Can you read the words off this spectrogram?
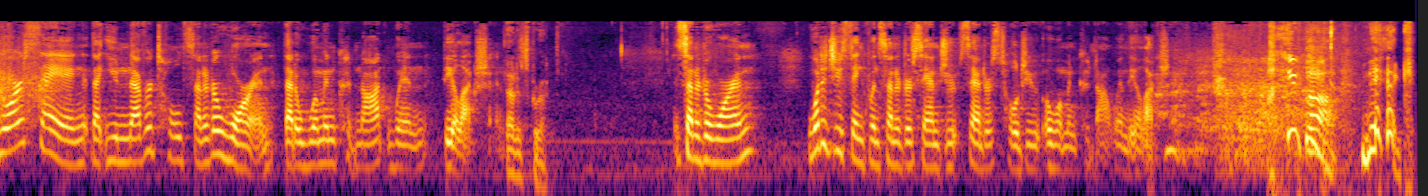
You're saying that you never told Senator Warren that a woman could not win the election. That is correct. Senator Warren, what did you think when Senator Sanders told you a woman could not win the election? oh. Nick,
